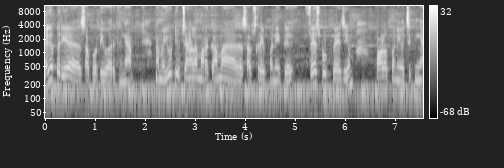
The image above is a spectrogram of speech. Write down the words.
மிகப்பெரிய சப்போர்ட்டிவாக இருக்குங்க. நம்ம யூடியூப் சேனலை மறக்காமல் சப்ஸ்கிரைப் பண்ணிவிட்டு ஃபேஸ்புக் பேஜையும் ஃபாலோ பண்ணி வச்சுக்கோங்க.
